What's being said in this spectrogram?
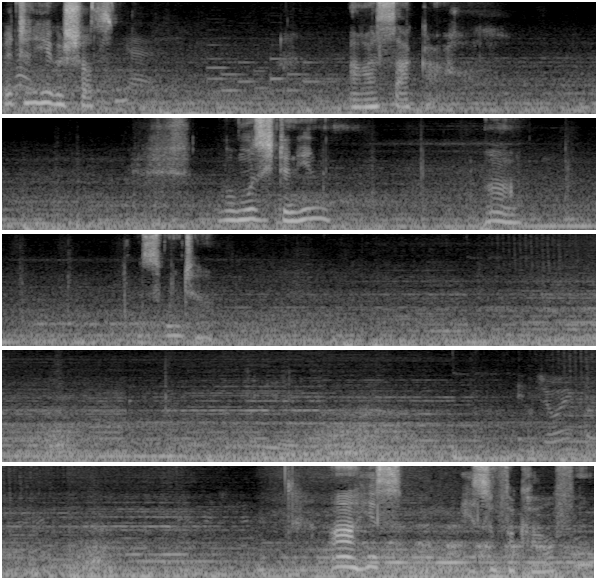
wird denn hier geschossen? Arasaka. Wo muss ich denn hin? Ah. Ist runter. Ah, hier ist ist zum Verkaufen.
